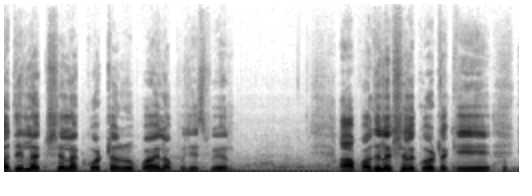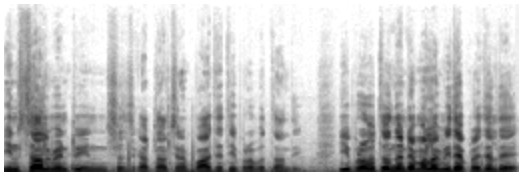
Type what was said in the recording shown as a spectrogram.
పది లక్షల కోట్ల రూపాయలు అప్పు చేసిపోయారు. ఆ పది లక్షల కోట్లకి ఇన్స్టాల్మెంట్ ఇన్సూరెన్స్ కట్టాల్సిన బాధ్యత ఈ ప్రభుత్వం ఉంది. ఈ ప్రభుత్వం ఉందంటే మళ్ళీ మీదే ప్రజలదే.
